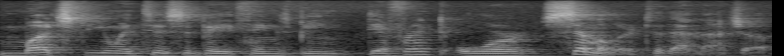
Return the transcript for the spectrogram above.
much do you anticipate things being different or similar to that matchup?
